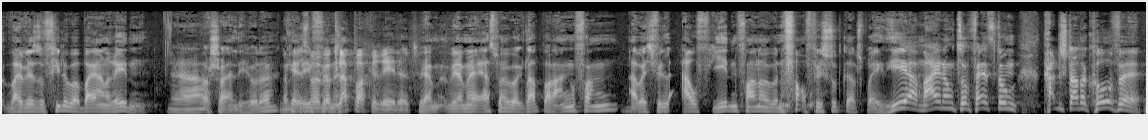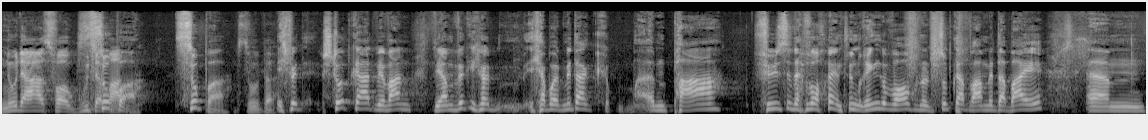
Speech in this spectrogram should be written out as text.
Weil wir so viel über Bayern reden. Ja. Wahrscheinlich, oder? Wir haben erstmal über Gladbach geredet. wir haben, wir haben ja erstmal über Gladbach angefangen, aber ich will auf jeden Fall noch über den VfB Stuttgart sprechen. Hier, Meinung zur Festung, Cannstatter Kurve. Nur der HSV, guter Super. Mann. Super. Super. Ich finde, Stuttgart, wir waren, wir haben wirklich heute, ich habe heute Mittag ein paar Füße der Woche in den Ring geworfen und Stuttgart war mit dabei. Ähm,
